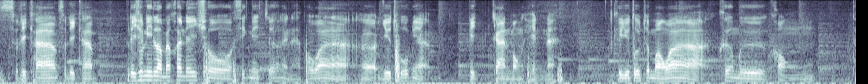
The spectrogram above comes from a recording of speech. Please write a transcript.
สวัสดีครับ สวัสดีครับพอดีช่วงนี้เราไม่ค่อยได้โชว์ซิกเนเจอร์อะไรนะ เพราะว่าเอ่อ YouTube เนี่ยปิดการมองเห็นนะ คือ YouTube จะมองว่าเครื่องมือของไท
